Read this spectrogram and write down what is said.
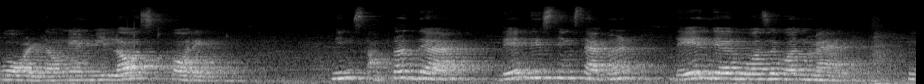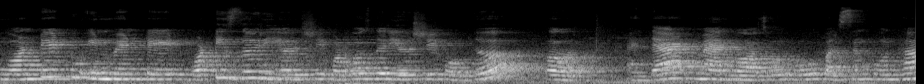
fall down and we lost forever means after that then these things happen then there was a one man who wanted to invent it what is the real shape, what was the real shape of the earth. And that man was और वो पर्सन कौन था?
